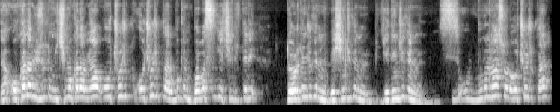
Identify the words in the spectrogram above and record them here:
Ya o kadar üzüldüm içim o kadar ya o çocuk o çocuklar bugün babasız geçirdikleri dördüncü gün mü beşinci gün mü yedinci gün mü siz bundan sonra o çocuklar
